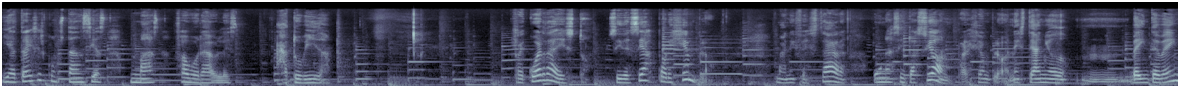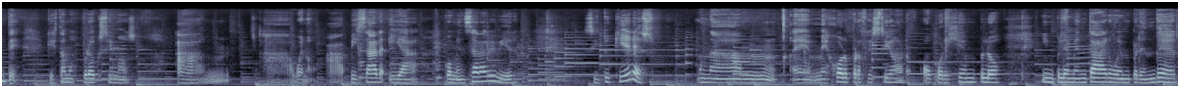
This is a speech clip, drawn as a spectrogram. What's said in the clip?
y atrae circunstancias más favorables a tu vida. Recuerda esto. Si deseas, por ejemplo, manifestar una situación, por ejemplo, en este año 2020, mm, que estamos próximos a, bueno, a pisar y a comenzar a vivir, si tú quieres una mm, eh, mejor profesión o, por ejemplo, implementar o emprender,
